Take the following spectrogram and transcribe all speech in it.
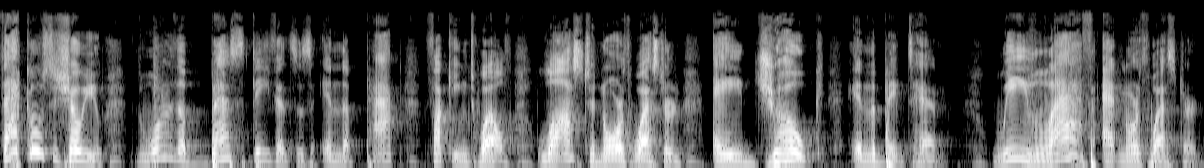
That goes to show you one of the best defenses in the Pac fucking 12 lost to Northwestern, a joke in the Big 10. We laugh at Northwestern.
